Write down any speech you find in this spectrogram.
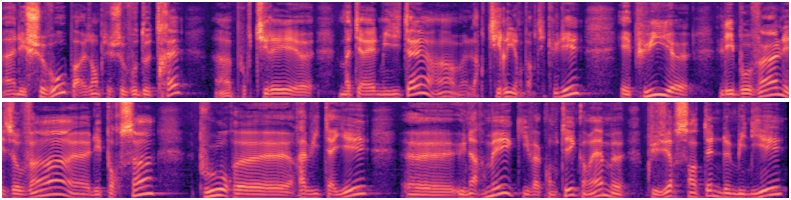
hein, les chevaux, par exemple les chevaux de trait, hein, pour tirer matériel militaire, hein, l'artillerie en particulier, et puis les bovins, les ovins, les porcins, pour ravitailler une armée qui va compter quand même plusieurs centaines de milliers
